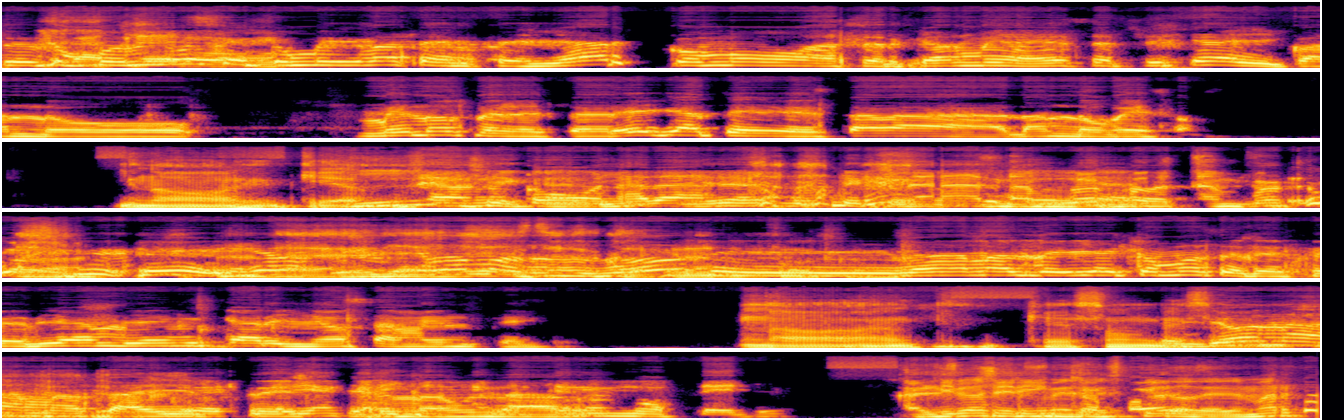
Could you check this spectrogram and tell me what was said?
se suponía que tú me ibas a enseñar cómo acercarme a esa chica y cuando menos me lo esperé ya te estaba dando besos. No, que Pero no como nada. Ah, tampoco, tampoco. Sí, yo, los dos y nada más veía cómo se despedían bien cariñosamente. no, que es un beso. Yo nada más ahí despedían triste, a un lado. sería me incapaz. despido del marco.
